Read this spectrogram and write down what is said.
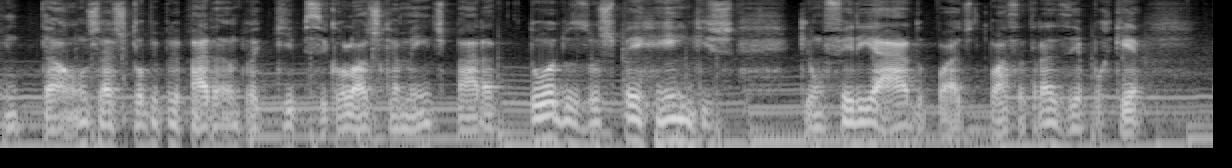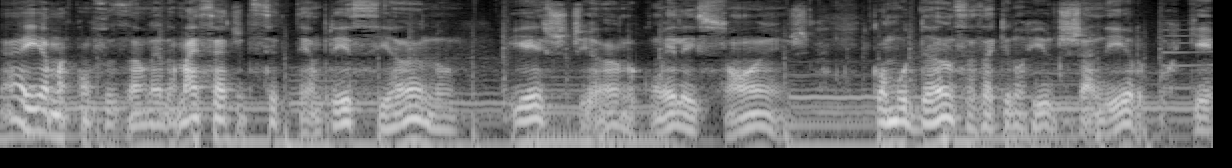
Então, já estou me preparando aqui psicologicamente para todos os perrengues que um feriado pode, possa trazer, porque aí é uma confusão, né? ainda mais 7 de setembro, esse ano, e este ano, com eleições, com mudanças aqui no Rio de Janeiro, porque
